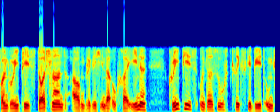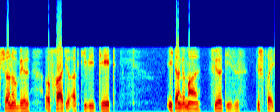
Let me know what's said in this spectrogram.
von Greenpeace Deutschland, augenblicklich in der Ukraine. Greenpeace untersucht Kriegsgebiet um Tschernobyl auf Radioaktivität. Ich danke mal für dieses Gespräch.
